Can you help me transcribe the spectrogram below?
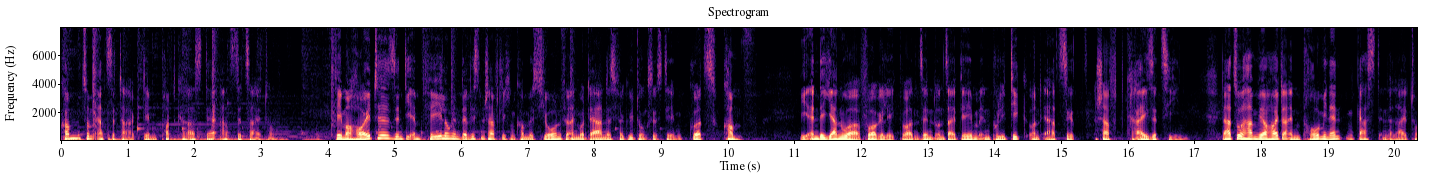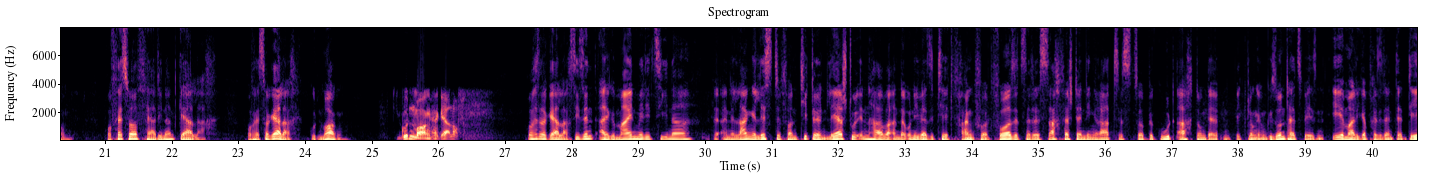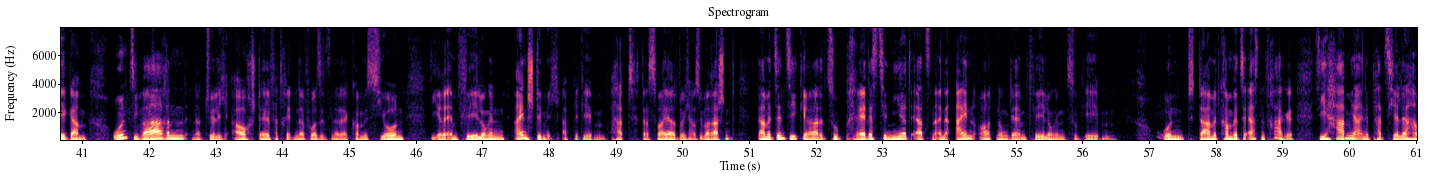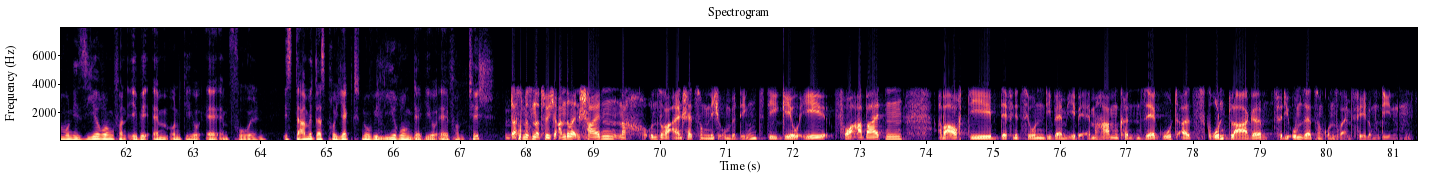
Willkommen zum Ärztetag, dem Podcast der Ärztezeitung. Thema heute sind die Empfehlungen der Wissenschaftlichen Kommission für ein modernes Vergütungssystem, kurz KOMF, die Ende Januar vorgelegt worden sind und seitdem in Politik und Ärzteschaft Kreise ziehen. Dazu haben wir heute einen prominenten Gast in der Leitung, Professor Ferdinand Gerlach. Professor Gerlach, guten Morgen. Guten Morgen, Herr Gerloff. Professor Gerlach, Sie sind Allgemeinmediziner, eine lange Liste von Titeln, Lehrstuhlinhaber an der Universität Frankfurt, Vorsitzender des Sachverständigenrates zur Begutachtung der Entwicklung im Gesundheitswesen, ehemaliger Präsident der DGAM und Sie waren natürlich auch stellvertretender Vorsitzender der Kommission, die ihre Empfehlungen einstimmig abgegeben hat. Das war ja durchaus überraschend. Damit sind Sie geradezu prädestiniert, Ärzten eine Einordnung der Empfehlungen zu geben. Und damit kommen wir zur ersten Frage. Sie haben ja eine partielle Harmonisierung von EBM und GOE empfohlen. Ist damit das Projekt Novellierung der GOE vom Tisch? Das müssen natürlich andere entscheiden, nach unserer Einschätzung nicht unbedingt. Die GOE-Vorarbeiten, aber auch die Definitionen, die wir im EBM haben, könnten sehr gut als Grundlage für die Umsetzung unserer Empfehlungen dienen.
